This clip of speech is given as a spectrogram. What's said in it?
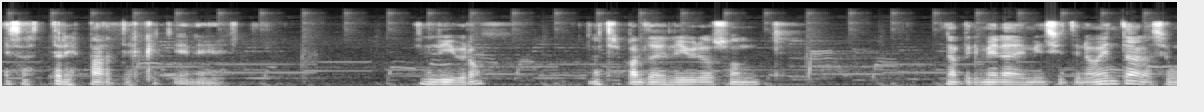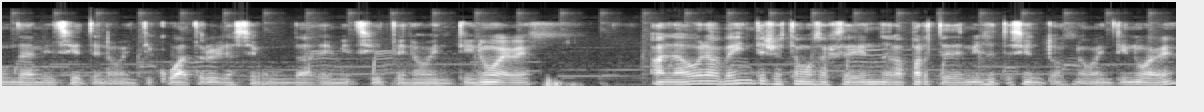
esas tres partes que tiene el libro. Las tres partes del libro son la primera de 1790, la segunda de 1794 y la segunda de 1799. A la hora 20 ya estamos accediendo a la parte de 1799.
